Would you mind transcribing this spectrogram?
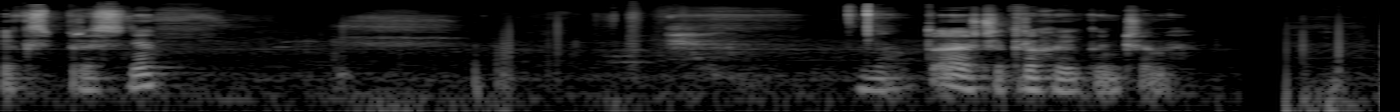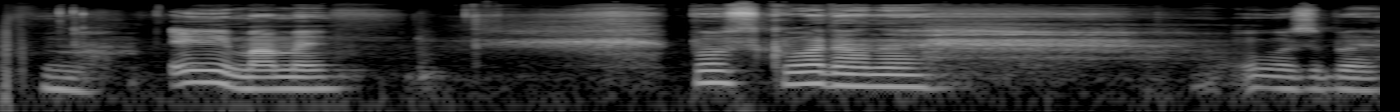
Express, nie? No, to jeszcze trochę i kończymy. No, i mamy poskładane USB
